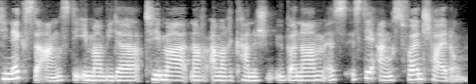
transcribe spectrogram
Die nächste Angst, die immer wieder Thema nach amerikanischen Übernahmen ist, ist die Angst vor Entscheidungen.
